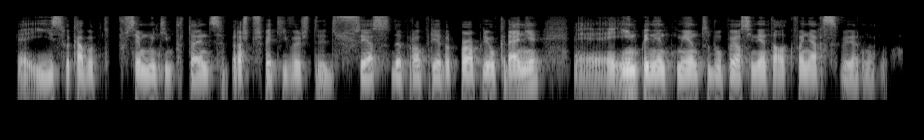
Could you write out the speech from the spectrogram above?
Eh, e isso acaba por ser muito importante para as perspectivas de, de sucesso da própria, da própria Ucrânia, eh, independentemente do apoio ocidental que venha a receber. Não? É?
